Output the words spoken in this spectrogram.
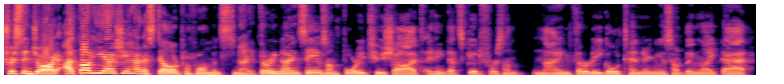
Tristan Jarry, I thought he actually had a stellar performance tonight. 39 saves on 42 shots. I think that's good for some 930 goaltending or something like that.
